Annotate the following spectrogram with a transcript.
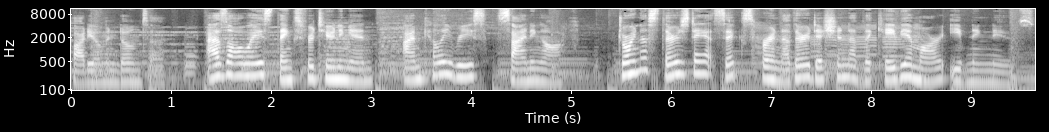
Claudio Mendonça. As always, thanks for tuning in. I'm Kelly Reese, signing off. Join us Thursday at 6 for another edition of the KVMR Evening News.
